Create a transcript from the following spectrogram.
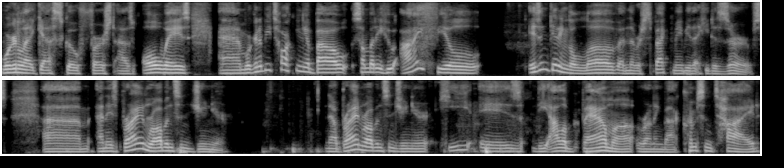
we're going to let guests go first, as always, and we're going to be talking about somebody who I feel isn't getting the love and the respect maybe that he deserves, um, and is Brian Robinson Jr. Now, Brian Robinson Jr., he is the Alabama running back, Crimson Tide,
